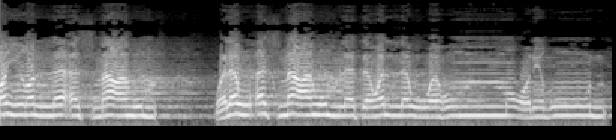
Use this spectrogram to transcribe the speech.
خيرا لأسمعهم ولو أسمعهم لتولوا وهم معرضون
